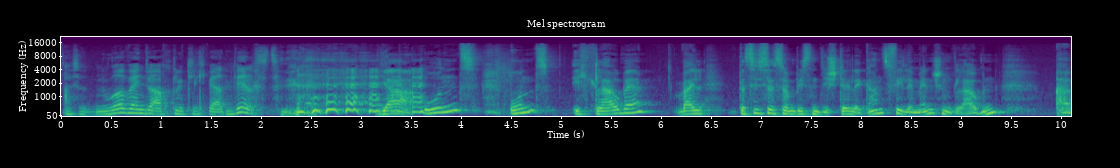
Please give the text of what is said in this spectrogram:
Also nur, wenn du auch glücklich werden willst. ja, und, und ich glaube, weil das ist ja so ein bisschen die Stelle, ganz viele Menschen glauben, äh,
